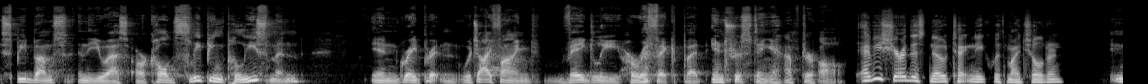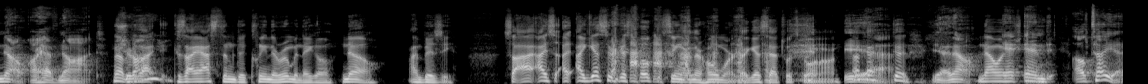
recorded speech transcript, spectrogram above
speed bumps in the US are called sleeping policemen in Great Britain, which I find vaguely horrific but interesting after all. Have you shared this no technique with my children? No, I have not. No, Should I? Because I, I asked them to clean their room and they go, no, I'm busy. So I, I, I guess they're just focusing on their homework. I guess that's what's going on. Yeah, okay, good. Yeah, now, Now and, and I'll tell you,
